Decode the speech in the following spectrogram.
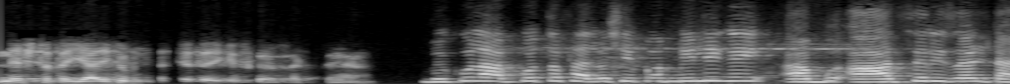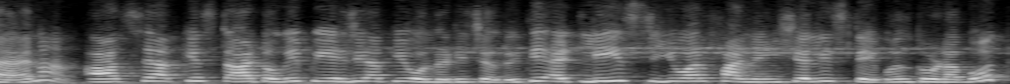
नेक्स्ट तैयारी को अच्छे तरीके से कर सकते हैं? बिल्कुल आपको तो फेलोशिप अब मिली गई। अब आज से रिज़ल्ट आया ना आज से आपकी स्टार्ट हो गई पीएचडी आपकी ऑलरेडी चल रही थी। At least you are financially stable थोड़ा बहुत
